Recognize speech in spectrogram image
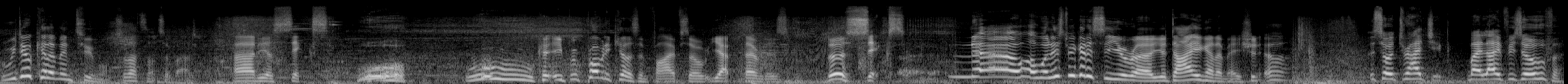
We do kill him in two more, so that's not so bad. And he has six. Ooh. Ooh. He would probably kill us in five, so yep, there it is. The six. No! Oh, well, at least we're gonna see your, uh, your dying animation. Oh, so tragic. My life is over.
